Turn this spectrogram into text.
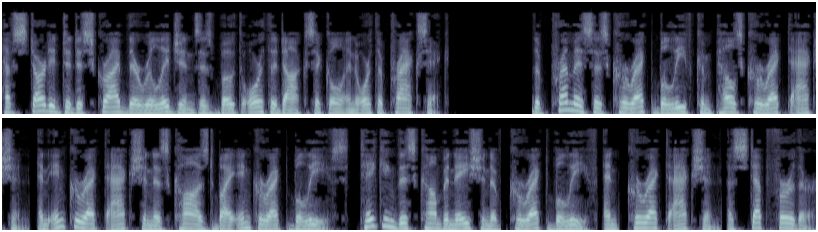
have started to describe their religions as both orthodoxical and orthopraxic. The premise is correct belief compels correct action, and incorrect action is caused by incorrect beliefs. Taking this combination of correct belief and correct action a step further,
